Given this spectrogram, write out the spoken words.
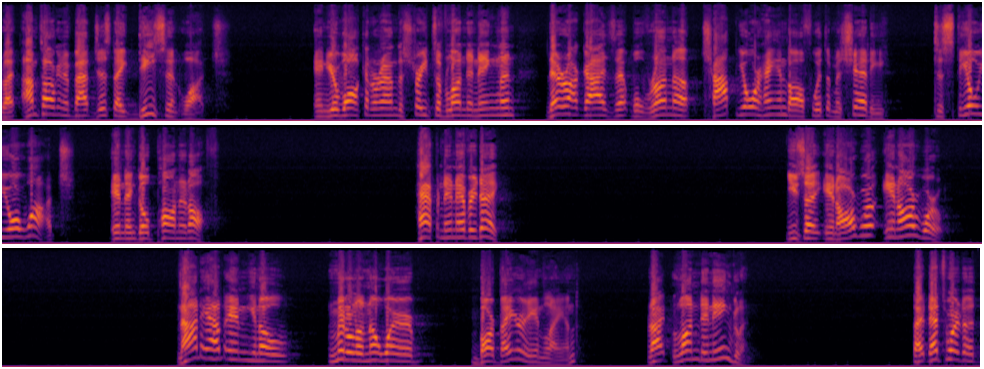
Right? I'm talking about just a decent watch. And you're walking around the streets of London, England, there are guys that will run up, chop your hand off with a machete to steal your watch, and then go pawn it off. Happening every day. You say, in our world, in our world. Not out in, you know, middle of nowhere barbarian land, right? London, England. That's where the,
